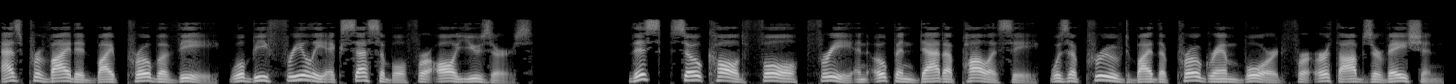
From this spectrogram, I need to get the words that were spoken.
as provided by Proba V, will be freely accessible for all users. This, so-called full, free and open data policy, was approved by the Program Board for Earth Observation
